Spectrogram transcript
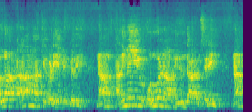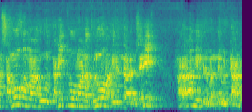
அல்லாஹ் ஹராமாக்கிய விடயம் என்பது நாம் தனிமையில் ஒருவனாக இருந்தாலும் சரி நாம் சமூகமாக ஒரு தனித்துவமான குழுவாக இருந்தாலும் சரி ஹராம் என்று வந்துவிட்டால்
